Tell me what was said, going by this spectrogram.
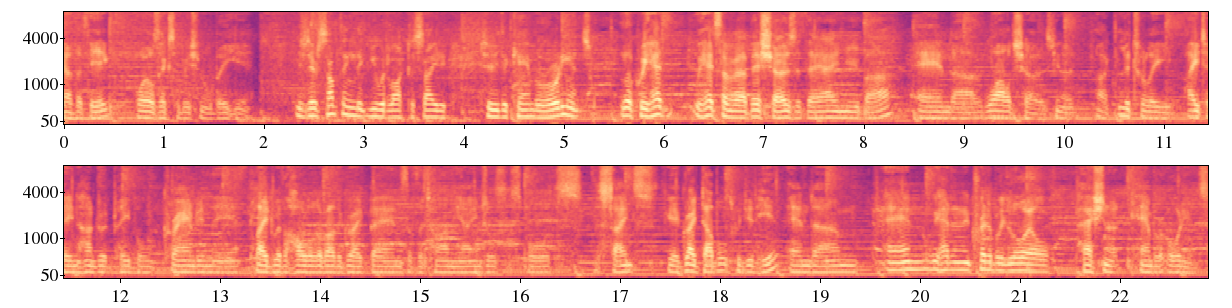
know that the oils exhibition will be here. Is there something that you would like to say to the Canberra audience? Look, we had we had some of our best shows at the ANU bar and uh, wild shows. You know, like literally 1,800 people crammed in there. Played with a whole lot of other great bands of the time: the Angels, the Sports, the Saints. Yeah, great doubles we did here, and um, and we had an incredibly loyal, passionate Canberra audience.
